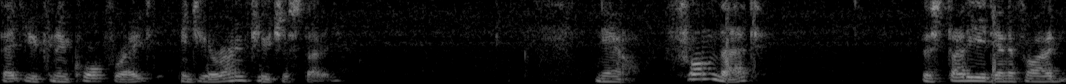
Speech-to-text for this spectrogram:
that you can incorporate into your own future study. Now, from that, the study identified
